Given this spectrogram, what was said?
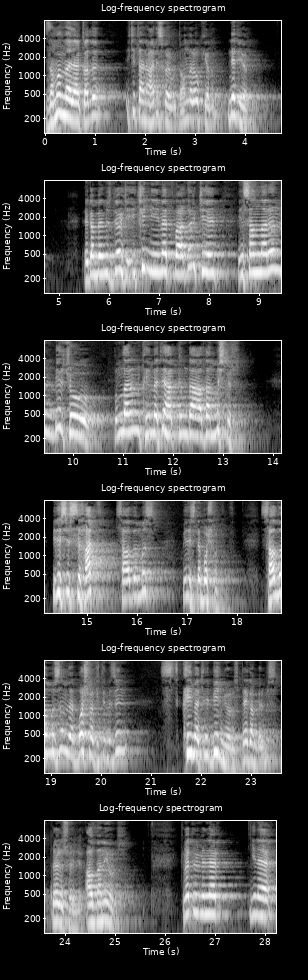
zamanla alakalı iki tane hadis var burada. Onları okuyalım. Ne diyor? Peygamberimiz diyor ki iki nimet vardır ki insanların birçoğu bunların kıymeti hakkında aldanmıştır. Birisi sıhhat, sağlığımız, birisi de boş vakit. Sağlığımızın ve boş vakitimizin kıymetini bilmiyoruz. Peygamberimiz böyle söylüyor. Aldanıyoruz. Kıymetli müminler yine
